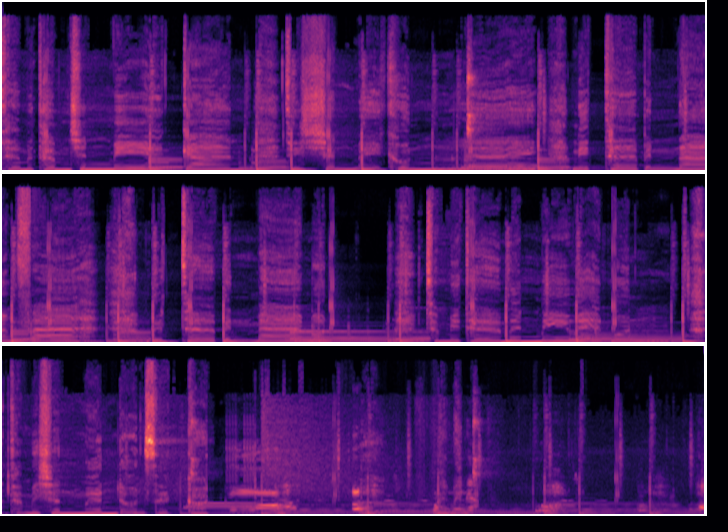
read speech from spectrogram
เธอมาทำฉันมีอาการที่ฉันไม่คุ้นเลย นี่เธอเป็นนางฟ้า หรือเธอเป็นแม่มดทำไมเธอเหมือนมีเวทมนต์ทำให้ฉันเหมือนโดนสะกด ไหวไหมเนี่ยพอ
